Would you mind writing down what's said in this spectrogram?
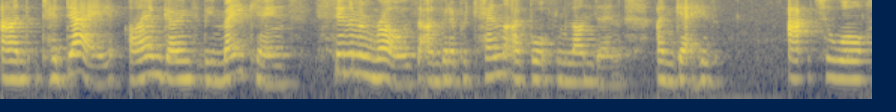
And today I am going to be making cinnamon rolls that I'm going to pretend that I've bought from London and get his actual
